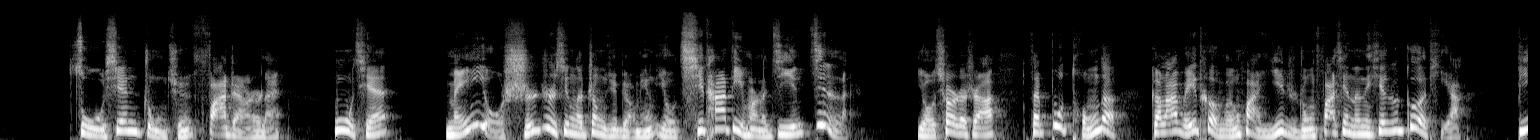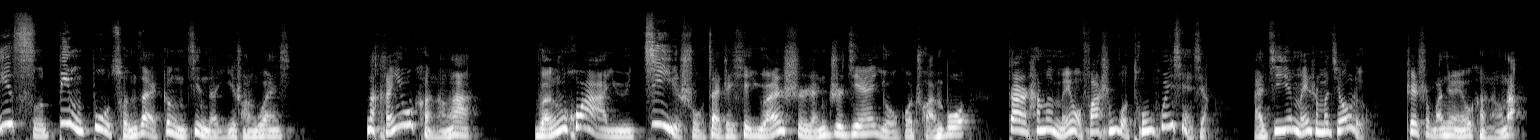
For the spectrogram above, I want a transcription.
祖先种群发展而来。目前没有实质性的证据表明有其他地方的基因进来。有趣的是啊，在不同的格拉维特文化遗址中发现的那些个个体啊，彼此并不存在更近的遗传关系。那很有可能啊。文化与技术在这些原始人之间有过传播，但是他们没有发生过通婚现象，哎，基因没什么交流，这是完全有可能的。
